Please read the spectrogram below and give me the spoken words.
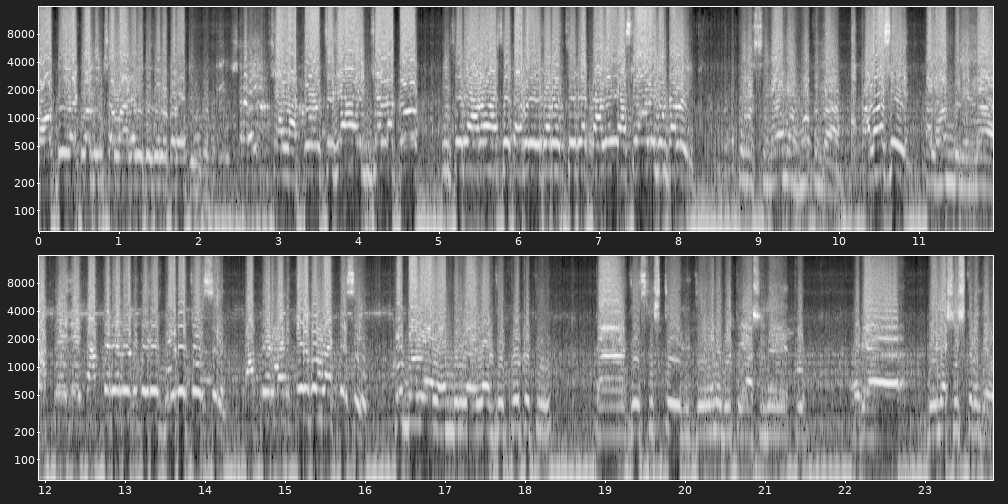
দাওয়াত দিয়ে রাখলাম। ইনশাল্লাহ আগামীতে যেন তারা অ্যাটেন্ড করে ইনশাল্লাহ তো হচ্ছে যে ইনশাল্লাহ তো পিছনে আরও আছে তারপরে এখানে হচ্ছে যে কালোই আসসালামু আলাইকুম কালোই। আসসালাম রহমতুল্লাহ ভালো আছেন? আলহামদুলিল্লাহ। আপনি যে কাপ্তানের নদীতে যে বোর্ডে চড়ছেন আপনার মানে কীরকম লাগতেছে? খুব ভালো আলহামদুলিল্লাহ আল্লাহর যে প্রকৃতি তা যে সৃষ্টির যে অনুভূতি আসলে খুব এটা বইলা শেষ করে দেবো।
